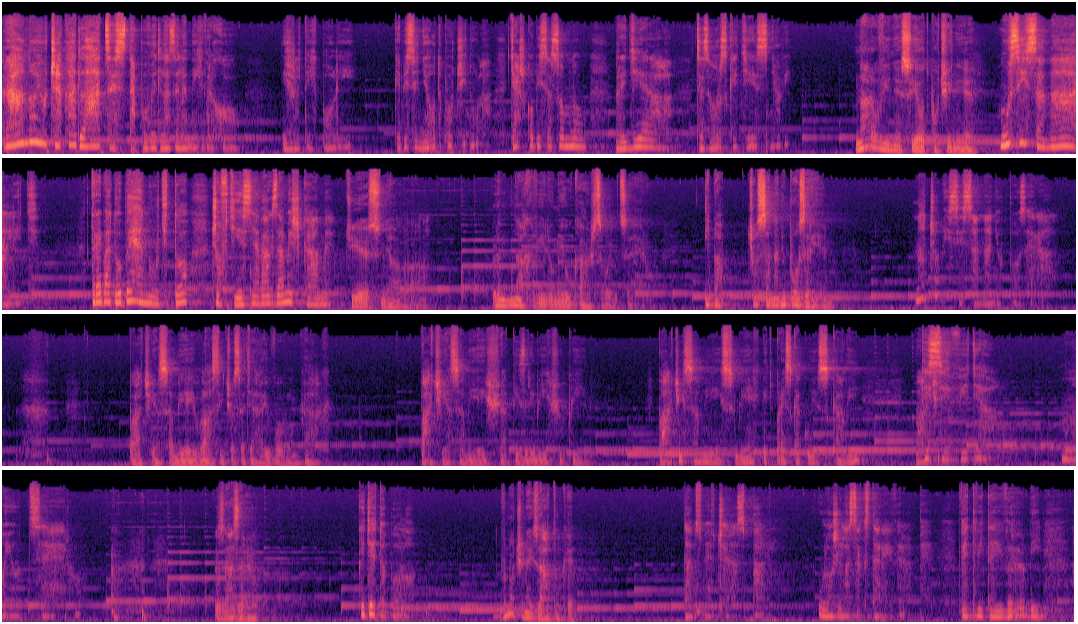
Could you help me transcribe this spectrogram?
Ráno ju čaká dlhá cesta povedla zelených vrchov i žltých polí. Keby si neodpočinula, ťažko by sa so mnou predierala cez horské tiesňavy. Na rovine si odpočinie. Musí sa náhliť. Treba dobehnúť to, čo v tiesňavách zameškáme. Tiesňavá. Len na chvíľu mi ukáž svoju dceru. Iba čo sa na ňu pozriem. Na čo by si sa na ňu pozeral? Páčia sa mi jej vlasy, čo sa ťahajú vo vlnkách. Páčia sa mi jej šaty z rybých šupín. Páči sa mi jej smiech, keď preskakuje skaly. Páči... Ty si videl moju dceru? Zazrel. Kde to bolo? V nočnej zátoke. Tam sme včera spali. Uložila sa k starej vrbe. Vetvitej vrby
